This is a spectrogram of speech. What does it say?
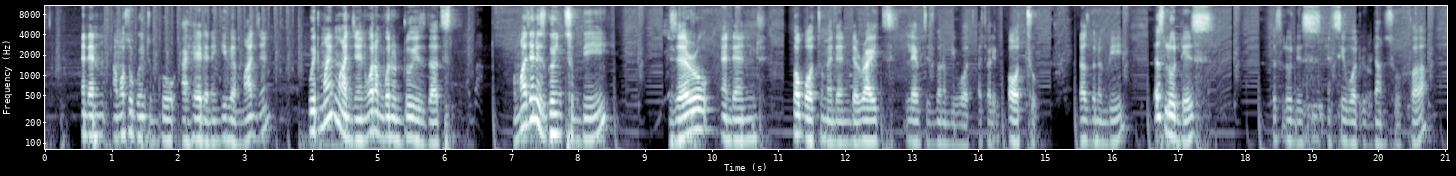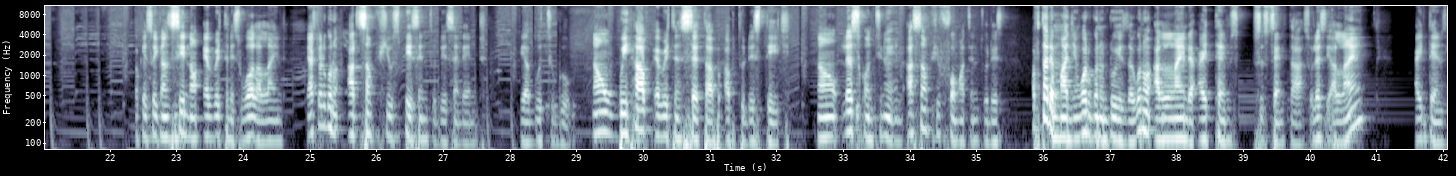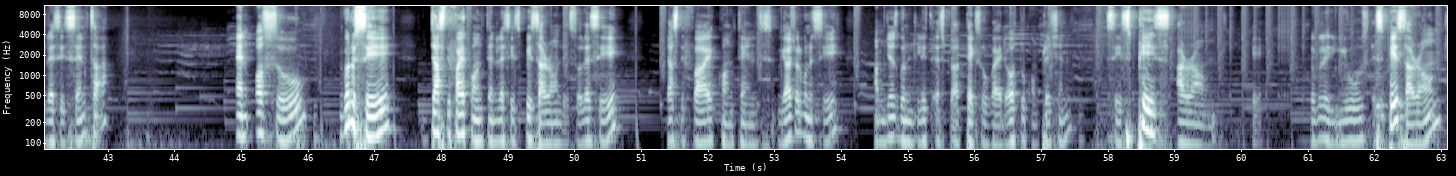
And then i'm also going to go ahead and give a margin with my margin what i'm going to do is that margin is going to be zero and then top bottom and then the right left is going to be what? Actually auto that's going to be let's load this. Let's load this and see what we've done so far. Okay so you can see now everything is well aligned. We're actually going to add some few space into this and then we are good to go. Now we have everything set up up to this stage now let's continue and add some few formatting to this. After the margin what we're going to do is that we're going to align the items to center. So let's say align items let's say center. And also we're going to say justify content let's say space around it. So let's say justify content we're actually going to say i'm just going to delete extra text over the auto completion say space around. Okay we're use the space around.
